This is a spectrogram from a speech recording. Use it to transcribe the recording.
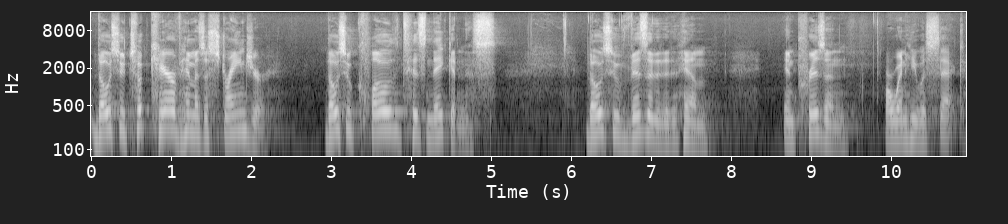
those who took care of him as a stranger, those who clothed his nakedness, those who visited him in prison or when he was sick.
